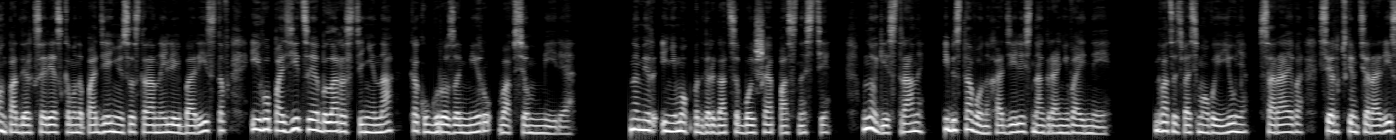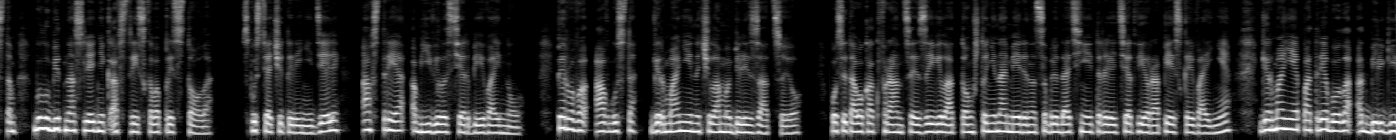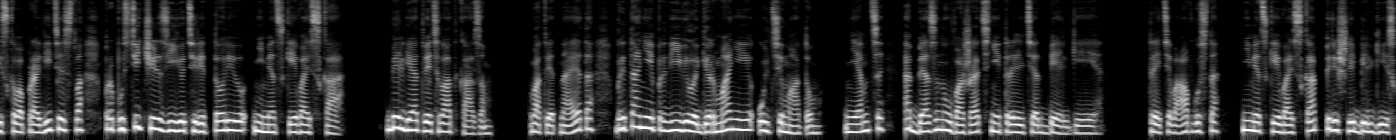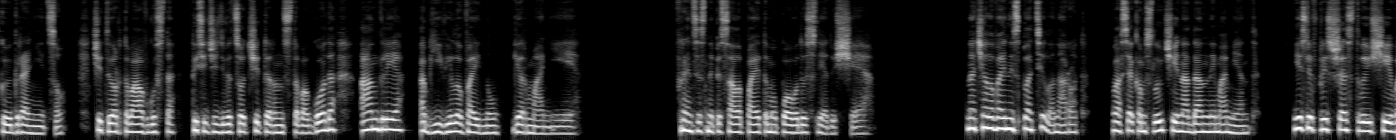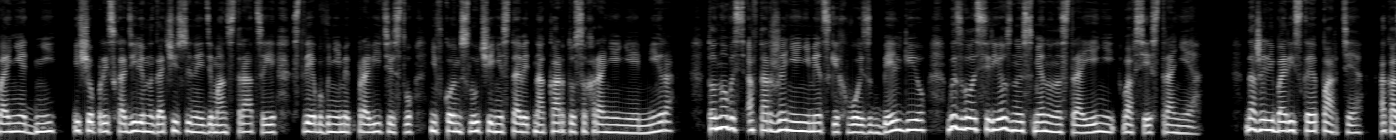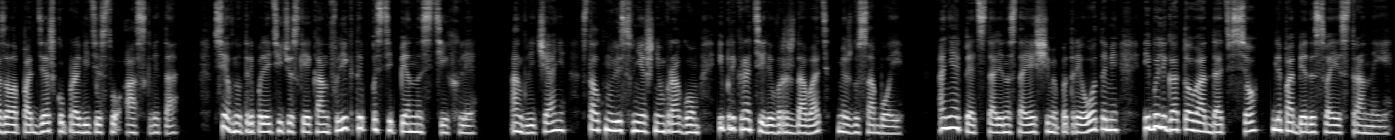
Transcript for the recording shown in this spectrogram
Он подвергся резкому нападению со стороны лейбористов, и его позиция была расценена как угроза миру во всем мире. Но мир и не мог подвергаться большей опасности. Многие страны и без того находились на грани войны. 28 июня в Сараево сербским террористом был убит наследник австрийского престола. Спустя четыре недели Австрия объявила Сербии войну. 1 августа Германия начала мобилизацию. После того, как Франция заявила о том, что не намерена соблюдать нейтралитет в европейской войне, Германия потребовала от бельгийского правительства пропустить через ее территорию немецкие войска. Бельгия ответила отказом. В ответ на это Британия предъявила Германии ультиматум. Немцы обязаны уважать нейтралитет Бельгии. 3 августа немецкие войска перешли бельгийскую границу. 4 августа 1914 года Англия объявила войну Германии. Фрэнсис написала по этому поводу следующее. «Начало войны сплотило народ, во всяком случае на данный момент. Если в предшествующие войне дни еще происходили многочисленные демонстрации с требованиями к правительству ни в коем случае не ставить на карту сохранение мира, то новость о вторжении немецких войск в Бельгию вызвала серьезную смену настроений во всей стране. Даже либорийская партия – оказала поддержку правительству Асквита. Все внутриполитические конфликты постепенно стихли. Англичане столкнулись с внешним врагом и прекратили враждовать между собой. Они опять стали настоящими патриотами и были готовы отдать все для победы своей страны.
